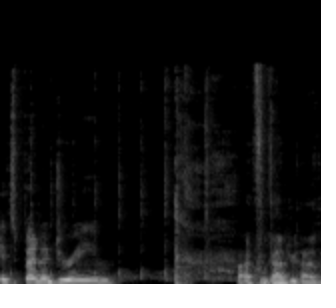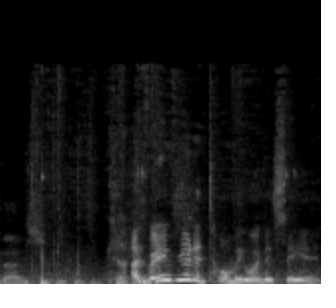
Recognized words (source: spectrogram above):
It's been a dream. I forgot you had that. I was waiting for you to tell me when to say it.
